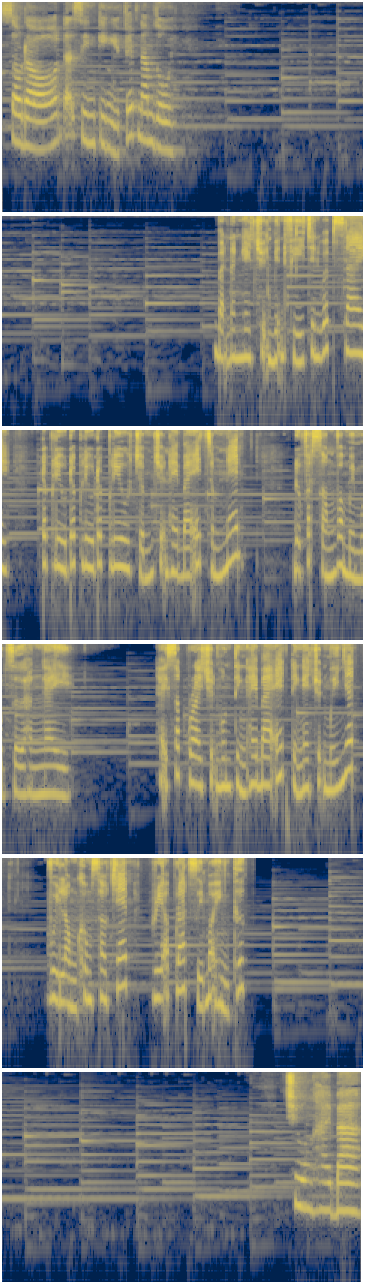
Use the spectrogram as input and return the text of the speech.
Sau đó đã xin kỳ nghỉ phép năm rồi. Bạn đang nghe chuyện miễn phí trên website www.chuyện23s.net được phát sóng vào 11 giờ hàng ngày. Hãy subscribe chuyện ngôn tình 23s để nghe chuyện mới nhất. Vui lòng không sao chép, re-upload dưới mọi hình thức. Chương 23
